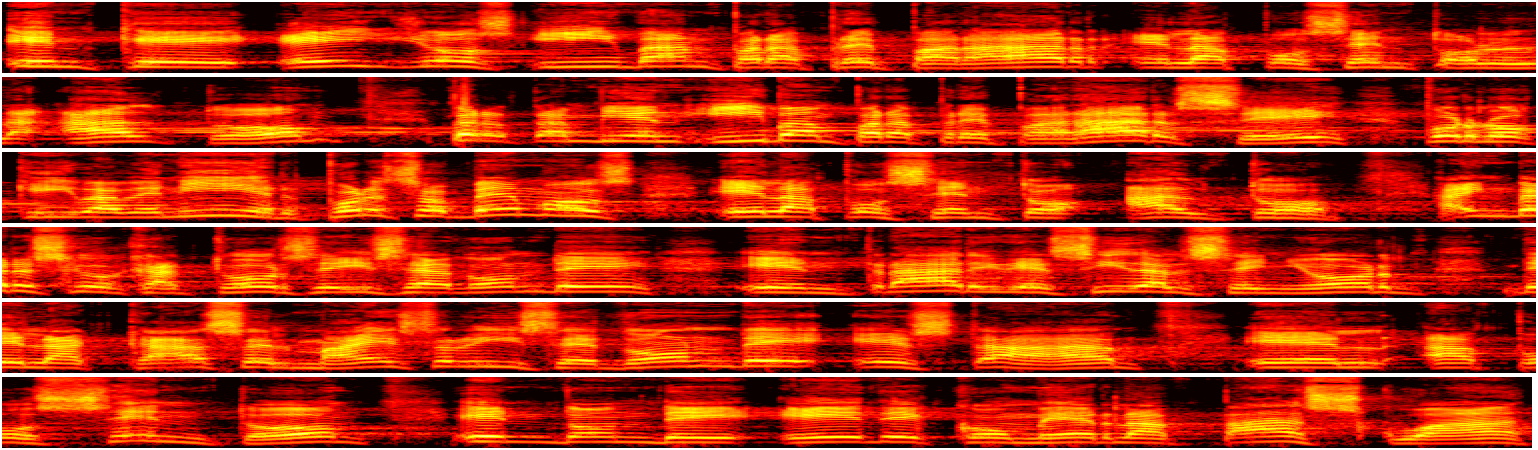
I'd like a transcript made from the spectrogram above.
En que ellos iban para preparar el aposento alto, pero también iban para prepararse por lo que iba a venir. Por eso vemos el aposento alto. En versículo 14 dice, ¿a dónde entrar? Y decida el Señor de la casa, el maestro dice, ¿dónde está el aposento en donde he de comer la Pascua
